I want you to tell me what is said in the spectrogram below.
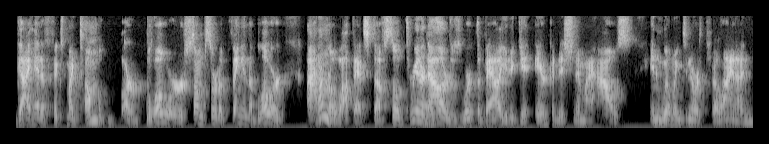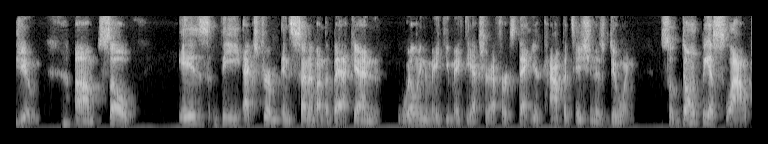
Guy had to fix my tumble or blower or some sort of thing in the blower. I don't know about that stuff. So $300 is worth the value to get air conditioning in my house in wilmington north carolina in june. Um, so is the extra incentive on the back end willing to make you make the extra efforts that your competition is doing so don't be a slouch.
